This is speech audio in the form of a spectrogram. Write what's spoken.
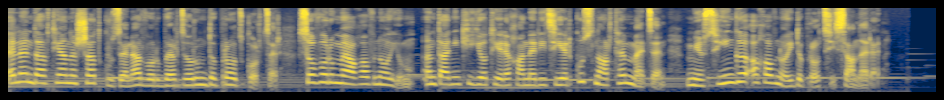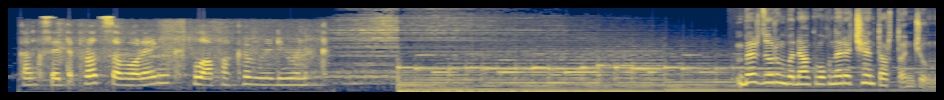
Էլեն Դավթյանը շատ կուզենար, որ Բերձորում դպրոց գործեր։ Սովորում է Աղավնոյում։ Ընտանիքի 7 երեխաներից երկուսն արդեն մեծ են, մյուս 5-ը Աղավնոյի դպրոցի սաներ են։ Կանք սե դպրոց սովորենք ու ապակը մեր իմանանք։ Բերձորում բնակվողները չեն տրտնջում,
